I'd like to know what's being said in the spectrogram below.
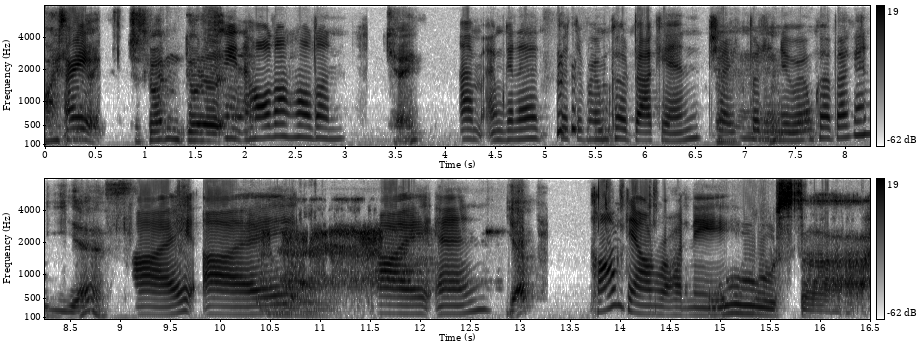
Why is it Alright. yikes? Just go ahead and go to. Wait, hold on, hold on. Okay. Um, I'm gonna put the room code back in. Should I put a new room code back in? Yes. I I I N. Yep. Calm down, Rodney. Oosa.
